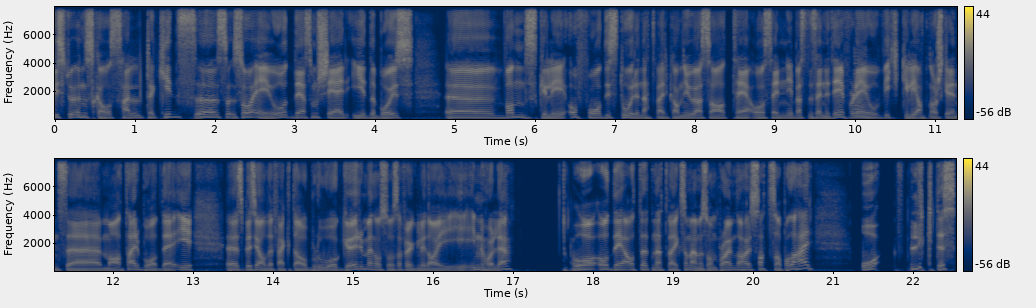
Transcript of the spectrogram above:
hvis du ønska å selge til kids, øh, så, så er jo det som skjer i The Boys Uh, vanskelig å få de store nettverkene i USA til å sende i beste sendetid, for det er jo virkelig 18-årsgrensemat her, både i uh, spesialeffekter og blod og gørr, men også selvfølgelig da i, i innholdet. Og, og det at et nettverk som Amazon Prime da har satsa på det her, og lyktes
